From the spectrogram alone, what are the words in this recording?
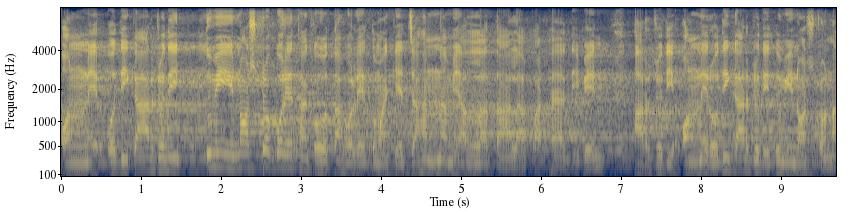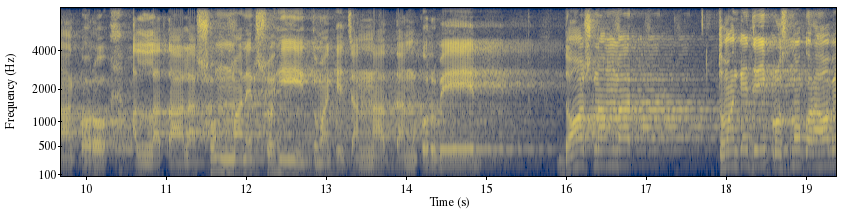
অন্যের অধিকার যদি তুমি নষ্ট করে থাকো, তাহলে তোমাকে জাহান নামে আল্লাহ তাআলা পাঠায় দিবেন। আর যদি অন্যের অধিকার যদি তুমি নষ্ট না করো, আল্লাহ তাআলা সম্মানের সহিত তোমাকে জান্নাত দান করবেন। দশ নাম্বার তোমাকে যেই প্রশ্ন করা হবে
